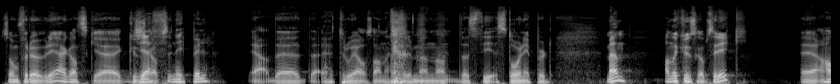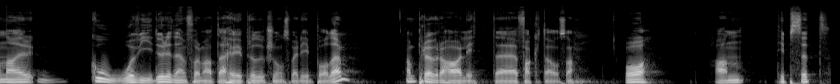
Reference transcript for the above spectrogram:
Som for øvrig er ganske kunnskapsrik. Jeff Nippel? Ja, det, det, tror jeg også han heter, men han, det står Nippard. Men han er kunnskapsrik. Eh, han har gode videoer i den form at det er høy produksjonsverdi på dem. Han prøver å ha litt eh, fakta også. Og han tipset,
